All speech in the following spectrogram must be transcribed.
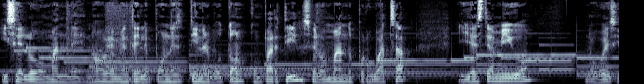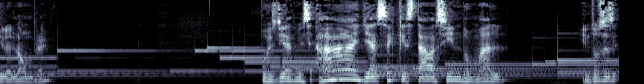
y se lo mandé, ¿no? Obviamente le pones, tiene el botón compartir, se lo mando por WhatsApp y este amigo, no voy a decir el nombre, pues ya me dice, ah, ya sé que estaba haciendo mal. Entonces,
